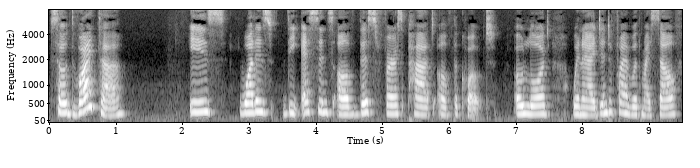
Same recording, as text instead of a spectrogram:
So, Dvaita is what is the essence of this first part of the quote. O Lord, when I identify with myself,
